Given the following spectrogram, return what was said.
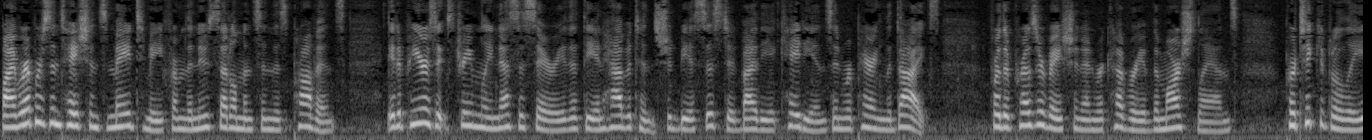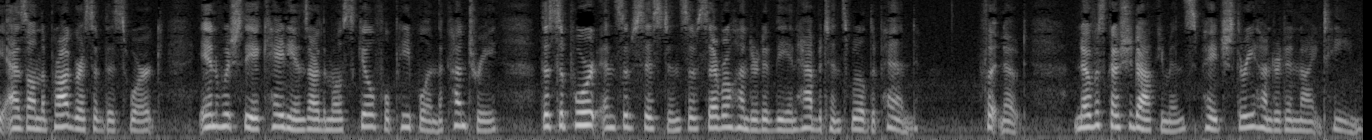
'By representations made to me from the new settlements in this province, it appears extremely necessary that the inhabitants should be assisted by the Acadians in repairing the dykes for the preservation and recovery of the marsh lands, particularly as on the progress of this work, in which the Acadians are the most skilful people in the country, the support and subsistence of several hundred of the inhabitants will depend.' [Footnote: Nova Scotia Documents, p. 319.]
